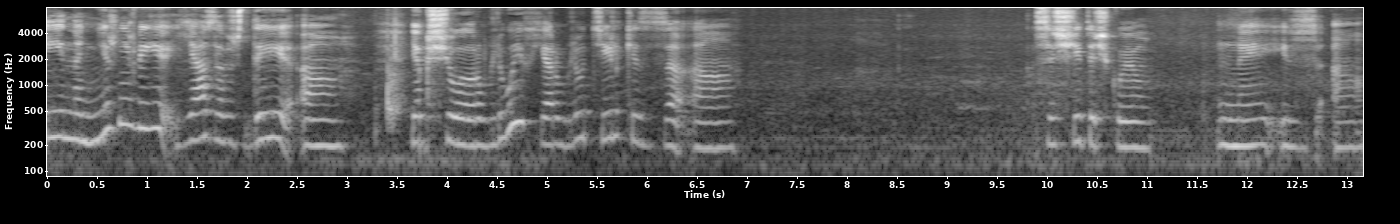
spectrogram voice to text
І на ніжніві я завжди, а, якщо роблю їх, я роблю тільки з, а, зі щіточкою, не із а,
